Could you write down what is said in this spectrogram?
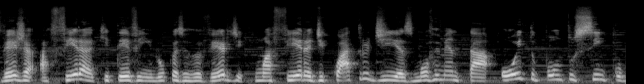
Veja a feira que teve em Lucas do Rio Verde, uma feira de quatro dias, movimentar 8,5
